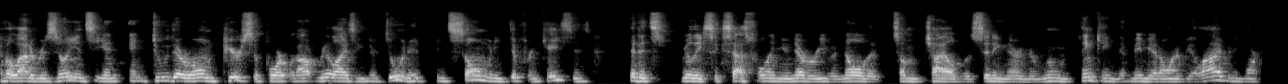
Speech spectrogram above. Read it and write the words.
have a lot of resiliency and, and do their own peer support without realizing they're doing it in so many different cases that it's really successful. And you never even know that some child was sitting there in the room thinking that maybe I don't want to be alive anymore.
